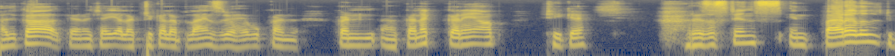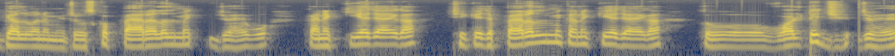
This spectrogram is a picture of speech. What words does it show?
हल्का कहना चाहिए इलेक्ट्रिकल अप्लायंस जो है वो कन, कन, कनेक्ट करें आप ठीक है। Resistance in parallel to galvanometer उसको पैरेलल में जो है वो कनेक्ट किया जाएगा ठीक है। जब पैरेलल में कनेक्ट किया जाएगा तो वोल्टेज जो है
